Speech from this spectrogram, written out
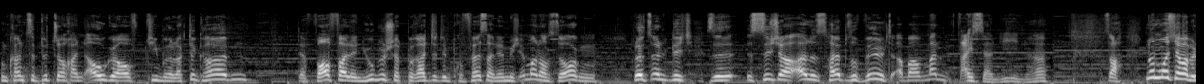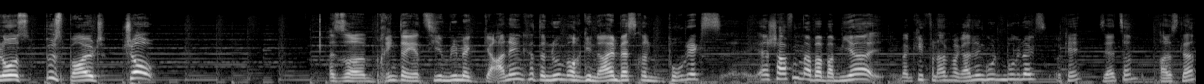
und kannst du bitte auch ein Auge auf Team Galactic halten? Der Vorfall in Jubelstadt bereitet dem Professor nämlich immer noch Sorgen. Letztendlich ist sicher alles halb so wild, aber man weiß ja nie, ne? So, nun muss ich aber los. Bis bald. Ciao. Also bringt er jetzt hier im Remake gar nichts? Hat er nur im Original einen besseren Pokédex erschaffen, aber bei mir, man kriegt von Anfang an einen guten Pokédex. Okay, seltsam, alles klar.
